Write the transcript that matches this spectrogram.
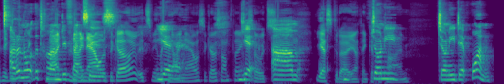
think I don't know like what the time nine, difference Nine hours ago. It's been like Yeah. nine hours ago or something. yeah. So it's um, yesterday, I think. At Johnny- the time. Johnny Depp won.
